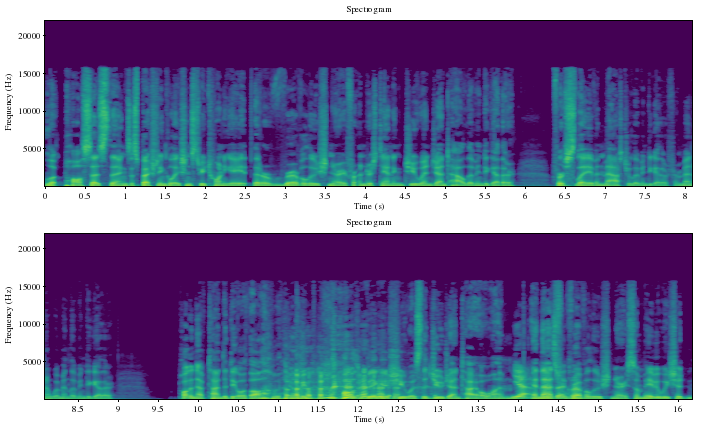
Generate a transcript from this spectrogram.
look, Paul says things, especially in Galatians 3:28, that are revolutionary for understanding Jew and Gentile living together, for slave and master living together, for men and women living together. Paul didn't have time to deal with all of them. I mean, Paul's big issue was the Jew Gentile one. Yeah. And that's exactly. revolutionary. So maybe we should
